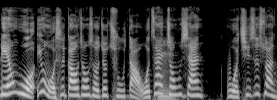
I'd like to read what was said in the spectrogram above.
连我，因为我是高中时候就出道，我在中山。嗯我其实算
